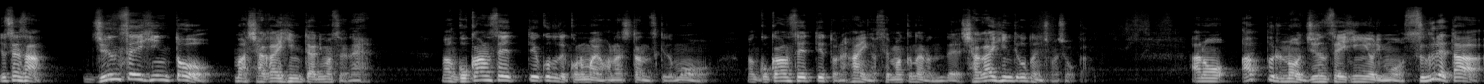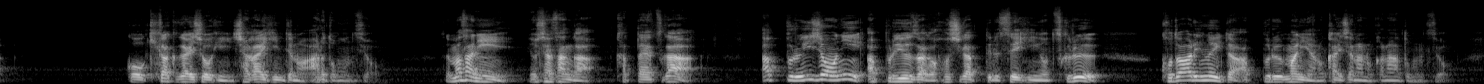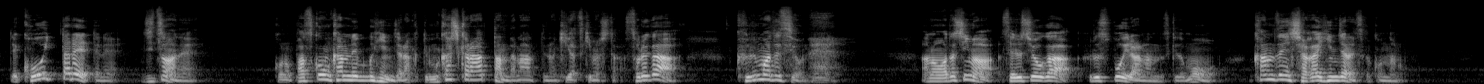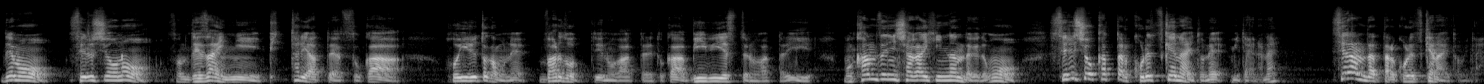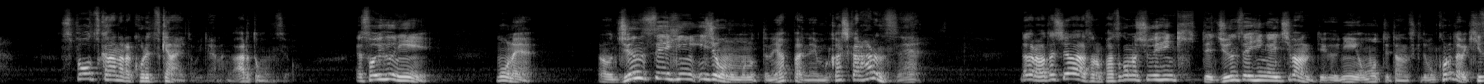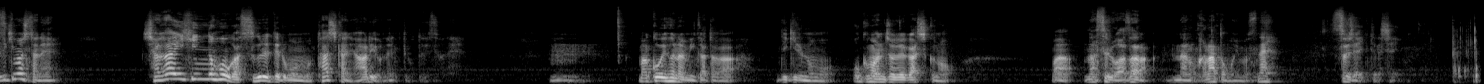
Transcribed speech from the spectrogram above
吉田さん、純正品と、まあ、社外品ってありますよね。まあ、互換性っていうことでこの前お話したんですけども、まあ、互換性っていうとね、範囲が狭くなるんで、社外品ってことにしましょうか。あの、アップルの純正品よりも優れた、こう、規格外商品、社外品っていうのはあると思うんですよ。それまさに、吉田さんが買ったやつが、アップル以上にアップルユーザーが欲しがってる製品を作る、こだわり抜いたアップルマニアの会社なのかなと思うんですよ。で、こういった例ってね、実はね、このパソコン関連部品じゃなくて昔からあったんだなっていうのが気がつきました。それが、車ですよね。あの、私今、セルシオがフルスポイラーなんですけども、完全社外品じゃないですか、こんなの。でも、セルシオのそのデザインにぴったり合ったやつとか、ホイールとかもね、バルドっていうのがあったりとか、BBS っていうのがあったり、もう完全に社外品なんだけども、セルシオ買ったらこれつけないとね、みたいなね。セダンだったらこれつけないと、みたいな。スポーツカーならこれつけないとみたいなのがあると思うんですよ。そういうふうに、もうね、あの、純正品以上のものってのはやっぱりね、昔からあるんですね。だから私はそのパソコンの周辺機器って純正品が一番っていうふうに思ってたんですけども、この度気づきましたね。社外品の方が優れてるものも確かにあるよねってことですよね。うん。まあこういうふうな見方ができるのも億万長者合宿の、まあ、なせる技なのかなと思いますね。それじゃあいってらっしゃい。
